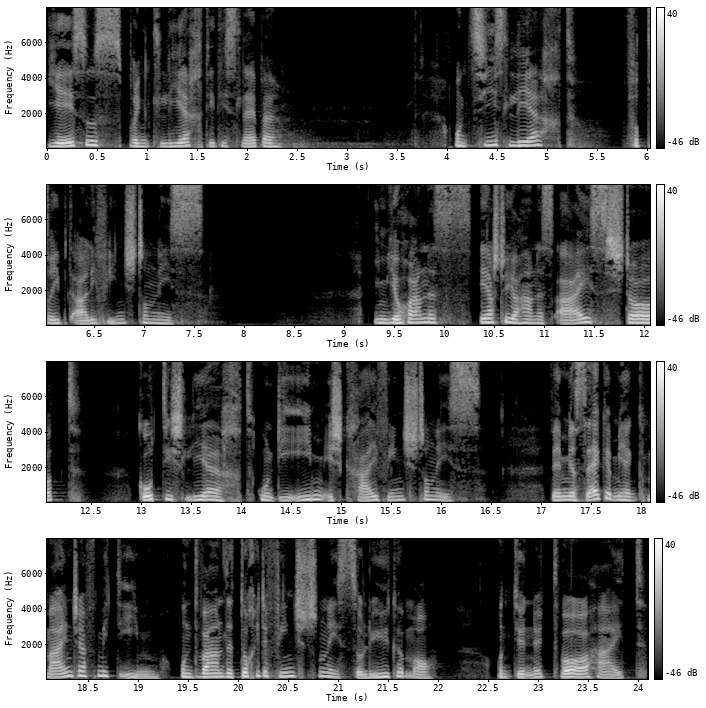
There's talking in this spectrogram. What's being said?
Jesus bringt Licht in dein Leben. Und sein Licht vertreibt alle Finsternis. Im Johannes, 1. Johannes 1 steht, Gott ist Licht und in ihm ist keine Finsternis. Wenn wir sagen, wir haben Gemeinschaft mit ihm und wandeln doch in der Finsternis, so lügen wir und tun nicht die Wahrheit.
